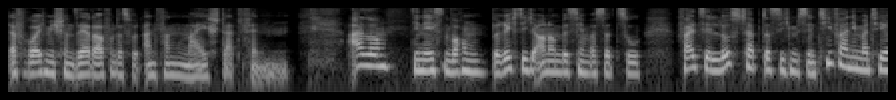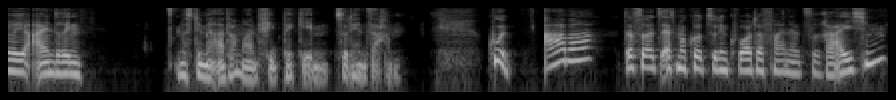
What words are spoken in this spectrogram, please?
Da freue ich mich schon sehr drauf und das wird Anfang Mai stattfinden. Also, die nächsten Wochen berichte ich auch noch ein bisschen was dazu. Falls ihr Lust habt, dass ich ein bisschen tiefer in die Materie eindringe, müsst ihr mir einfach mal ein Feedback geben zu den Sachen. Cool. Aber das soll jetzt erstmal kurz zu den Quarterfinals reichen.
